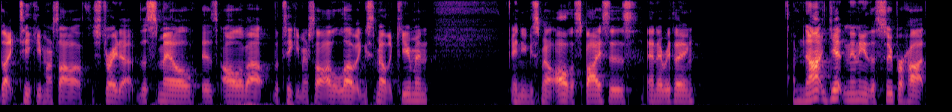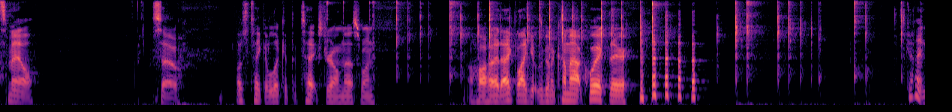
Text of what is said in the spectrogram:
like tikka masala, straight up. The smell is all about the tikka masala. I love it. You smell the cumin and you can smell all the spices and everything. I'm not getting any of the super hot smell. So let's take a look at the texture on this one. Oh, it acted like it was going to come out quick there. it's got a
